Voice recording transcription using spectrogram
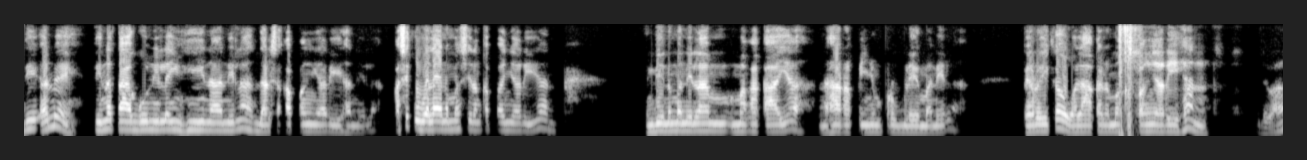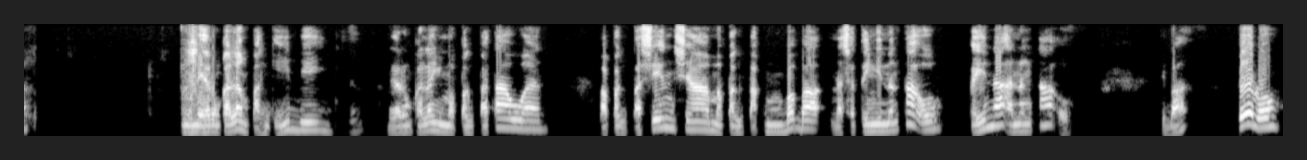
di, ano eh, tinatago nila yung hina nila dahil sa kapangyarihan nila. Kasi kung wala naman silang kapangyarihan, hindi naman nila makakaya na harapin yung problema nila. Pero ikaw, wala ka namang kapangyarihan. Di ba? Meron ka lang pag-ibig. Meron ka lang yung mapagpatawad, mapagpasensya, mapagpakumbaba na sa tingin ng tao, kahinaan ng tao. Di ba? Pero,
